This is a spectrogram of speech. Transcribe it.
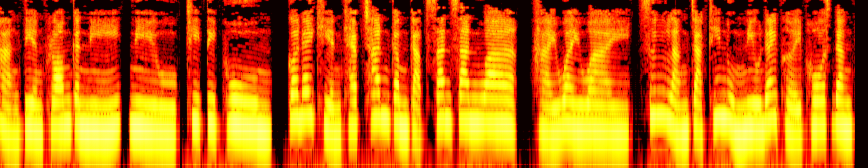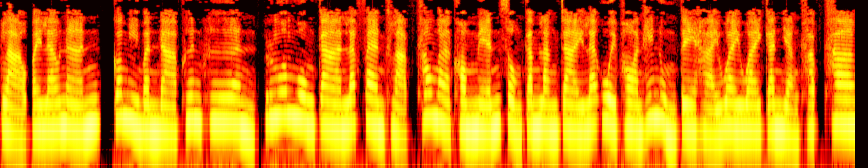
ห่างเตียงพร้อมกันนี้ นิวทิติภูมิก็ได้เขียนแคปชั่นกำกับสั้นๆว่า หายไวๆ ซึ่งหลังจากที่หนุ่มนิวได้เผยโพสต์ดังกล่าวไปแล้วนั้น ก็มีบรรดาเพื่อนๆ ร่วมวงการและแฟนคลับเข้ามาคอมเมนต์ส่งกำลังใจและอวยพรให้หนุ่มเตหายไวๆกันอย่างคับข้าง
